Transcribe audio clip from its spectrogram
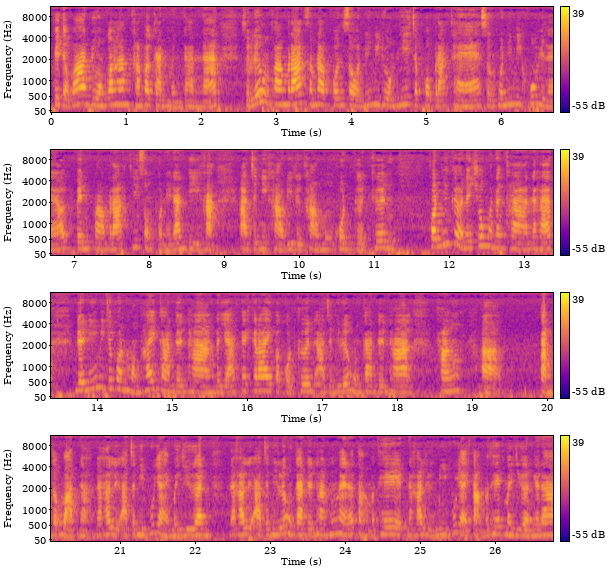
เพียงแต่ว่าดวงก็ห้ามค้ำประกันเหมือนกันนะ ส่วนเรื่องของความรักสำหรับคนโสดนี่มีดวงที่จะพบรักแท้ ส่วนคนที่มีคู่อยู่แล้ว เป็นความรักที่ส่งผลในด้านดีค่ะ อาจจะมีข่าวดีหรือข่าวมงคลเกิดขึ้นคนที่เกิดในช่วงวันอังคารนะคะ เดือนนี้มีอิทธิพลของไพ่การเดินทางระยะใกล้ ๆ ปรากฏขึ้น อาจจะมีเรื่องของการเดินทางทั้งอ่า ต่างจังหวัดน่ะนะคะหรืออาจจะมีผู้ใหญ่มาเยือนนะคะหรืออาจจะมีเรื่องของการเดินทางทั้งในและต่างประเทศนะคะหรือมีผู้ใหญ่ต่างประเทศมาเยือนก็ได้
